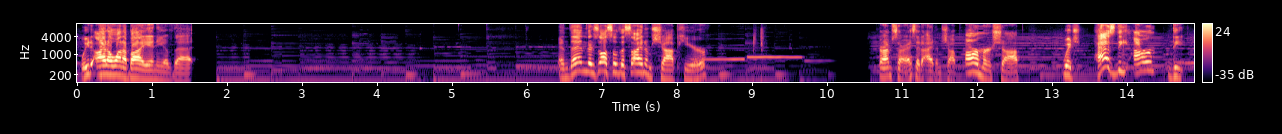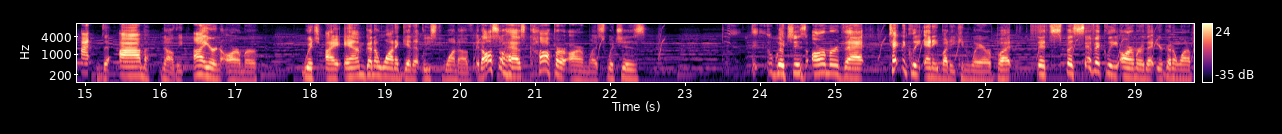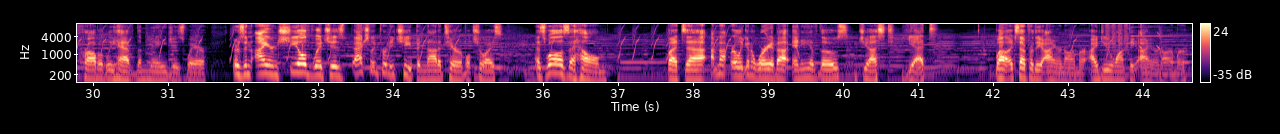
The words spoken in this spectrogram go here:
We, I don't want to buy any of that. And then there's also this item shop here. Or I'm sorry, I said item shop. Armor shop, which has the arm, the the arm, no, the iron armor, which I am gonna want to get at least one of. It also has copper armlets, which is which is armor that technically anybody can wear, but it's specifically armor that you're going to want to probably have the mages wear. There's an iron shield, which is actually pretty cheap and not a terrible choice, as well as a helm. But uh, I'm not really going to worry about any of those just yet. Well, except for the iron armor. I do want the iron armor.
